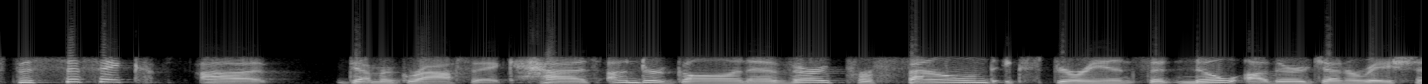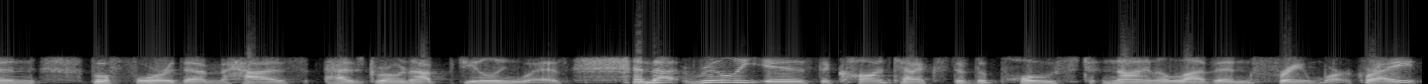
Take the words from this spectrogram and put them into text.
specific, uh, demographic has undergone a very profound experience that no other generation before them has has grown up dealing with. And that really is the context of the post 9/11 framework right?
